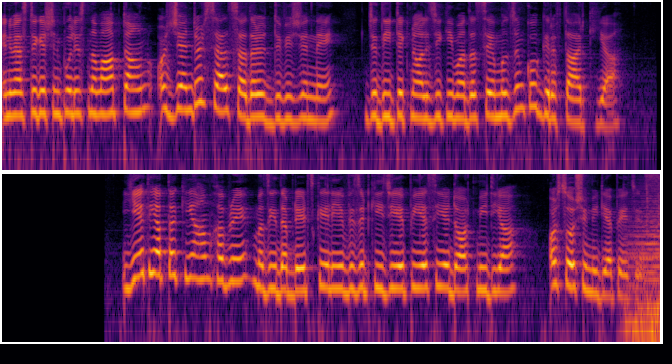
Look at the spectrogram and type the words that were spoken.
इन्वेस्टिगेशन पुलिस नवाब टाउन और जेंडर सेल सदर डिवीज़न ने जदीद टेक्नोलॉजी की मदद से मुलजिम को गिरफ़्तार किया। ये थी अब तक की अहम खबरें। मजीद अपडेट्स के लिए विज़िट कीजिए P S C dot media और सोशल मीडिया पेजेस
